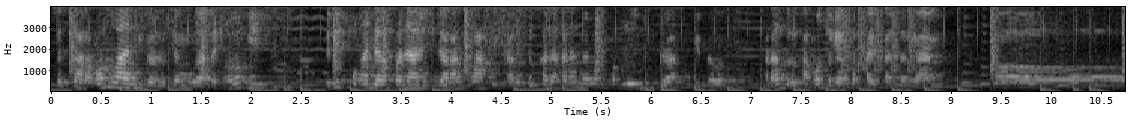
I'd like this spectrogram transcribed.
secara online gitu harusnya menggunakan teknologi jadi pengajaran-pengajaran klasikal itu kadang-kadang memang perlu juga gitu loh. Karena terutama untuk yang berkaitan dengan uh,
